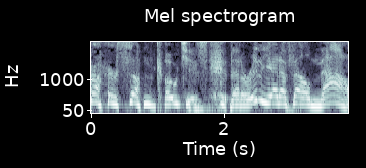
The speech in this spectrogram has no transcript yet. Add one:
are some coaches that are in the NFL now.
